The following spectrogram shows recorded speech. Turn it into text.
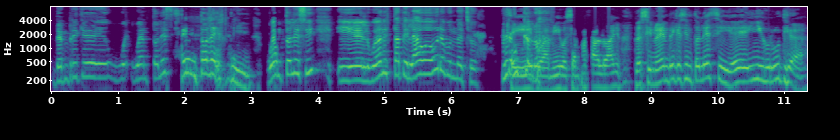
de Enrique We- Weón Tolesi, Sintolesi. Weón Tolesi, y el weón está pelado ahora, pues Nacho. Mira, Sí, pues amigos, se han pasado los años. Pero si no es Enrique Sintolesi, es Íñigo Urrutia.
